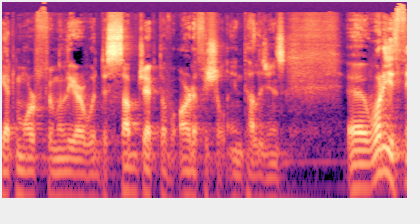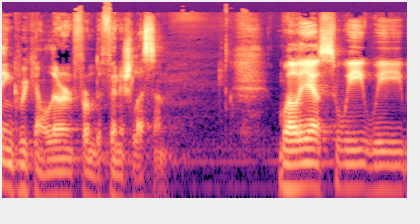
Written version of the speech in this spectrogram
get more familiar with the subject of artificial intelligence. Uh, what do you think we can learn from the Finnish lesson? Well, yes, we, we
